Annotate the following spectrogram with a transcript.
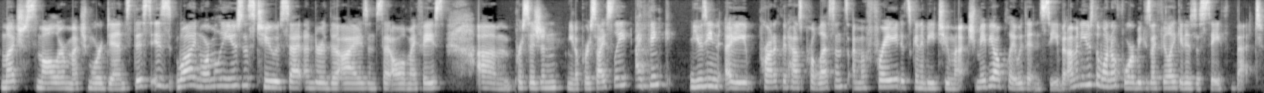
much smaller, much more dense. This is, well, I normally use this to set under the eyes and set all of my face um, precision, you know, precisely. I think using a product that has pearlescence, I'm afraid it's gonna be too much. Maybe I'll play with it and see, but I'm gonna use the 104 because I feel like it is a safe bet.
